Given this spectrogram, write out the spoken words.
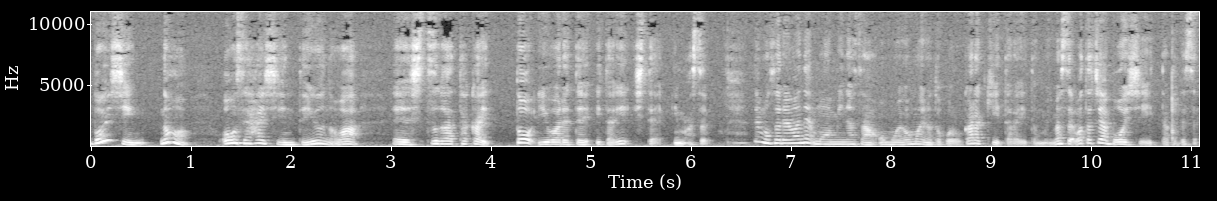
Voicy の音声配信っていうのはえー、質が高いと言われていたりしています。でもそれはねもう皆さん思い思いのところから聞いたらいいと思います。私は Voicy 一択です。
